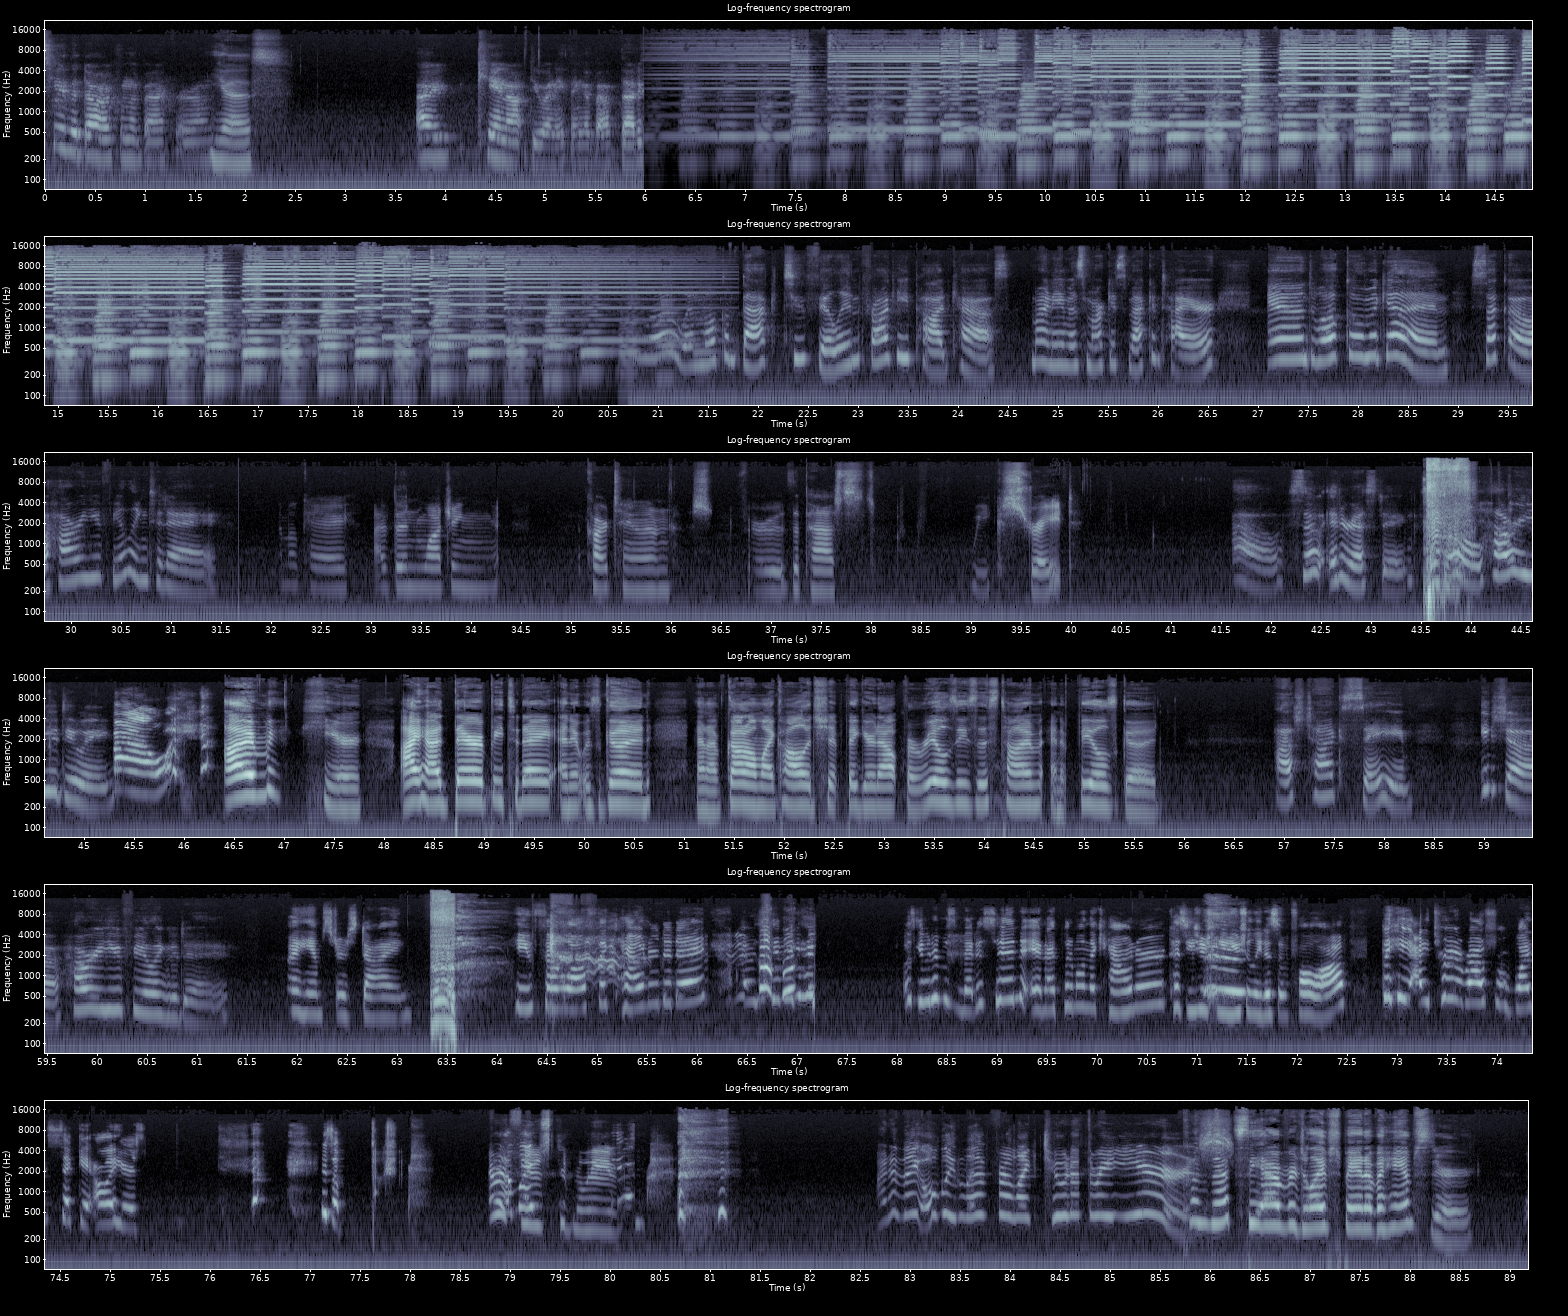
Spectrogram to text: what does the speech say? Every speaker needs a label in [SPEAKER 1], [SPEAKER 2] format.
[SPEAKER 1] guys hear the dogs in the background?
[SPEAKER 2] Yes.
[SPEAKER 1] I cannot do anything about that. Hello and welcome back to Fill In Froggy Podcast. My name is Marcus McIntyre and welcome again. Sucko, how are you feeling today?
[SPEAKER 3] I'm okay. I've been watching a cartoon for the past week straight.
[SPEAKER 1] Wow, so interesting. Soul, how are you doing?
[SPEAKER 3] Wow!
[SPEAKER 2] I'm here. I had therapy today and it was good. And I've got all my college shit figured out for realsies this time and it feels good.
[SPEAKER 1] Hashtag same. Isha, how are you feeling today?
[SPEAKER 4] My hamster's dying. he fell off the counter today. I was giving him, I was giving him his medicine, and I put him on the counter because he usually, he usually doesn't fall off. But he, I turn around for one second, all I hear is, is a.
[SPEAKER 3] I refuse to believe. Why did they only live for like two to three years?
[SPEAKER 2] Because that's the average lifespan of a hamster.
